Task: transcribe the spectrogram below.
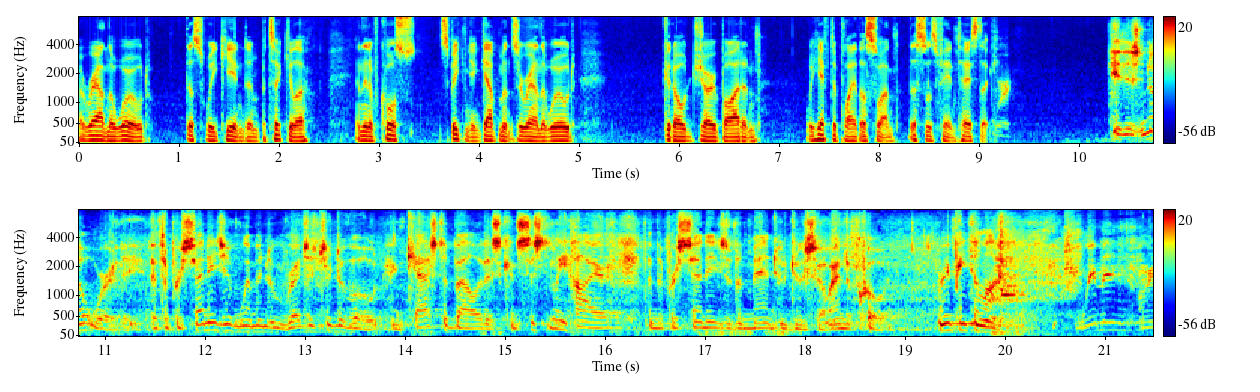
around the world this weekend in particular. And then of course, speaking of governments around the world, good old Joe Biden. We have to play this one. This was fantastic. It is noteworthy that the percentage of women who register to vote and cast a ballot is consistently higher than the percentage of the men who do so. End of quote. Repeat the line. Women are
